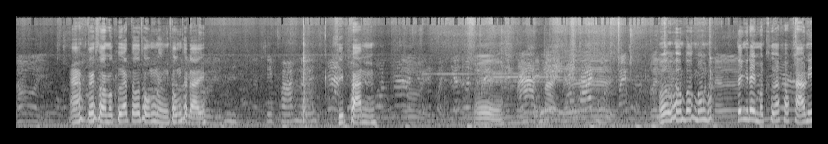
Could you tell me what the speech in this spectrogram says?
โดยอะเต้งซอยมะเขือโตทงหนึ่งทงเท่าใดสิบพันเลยสิบพันโดยเออเฮงเฮงปีใหม่เด้อเบิ่งเบิ่งเบิ่งเบิ่งเต้งจะได้มะเขือขาวๆนี่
